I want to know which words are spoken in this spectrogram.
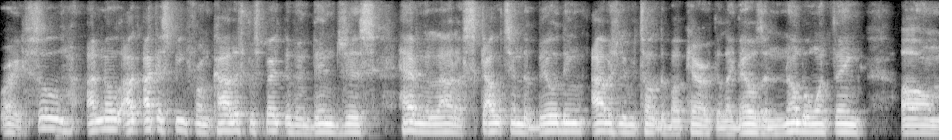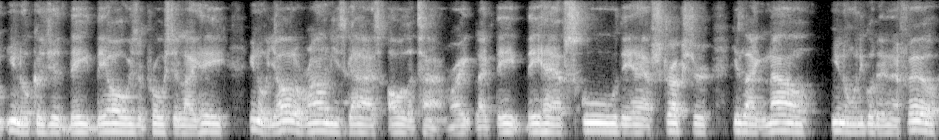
Right. So I know I, I can speak from college perspective and then just having a lot of scouts in the building. Obviously, we talked about character. Like that was a number one thing. Um, you know, because they they always approached it like, hey, you know, y'all around these guys all the time, right? Like they they have school, they have structure. He's like, now, you know, when you go to the NFL,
